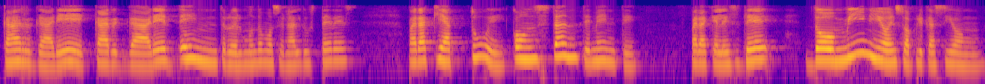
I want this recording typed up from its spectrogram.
cargaré, cargaré dentro del mundo emocional de ustedes para que actúe constantemente para que les dé dominio en su aplicación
